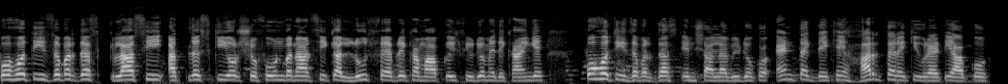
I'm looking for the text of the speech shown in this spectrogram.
बहुत ही ज़बरदस्त क्लासी अतलस की और शफून बनारसी का लूज फैब्रिक हम आपको इस वीडियो में दिखाएँगे। बहुत ही ज़बरदस्त इनशाला वीडियो को एंड तक देखें। हर तरह की वैरायटी आपको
